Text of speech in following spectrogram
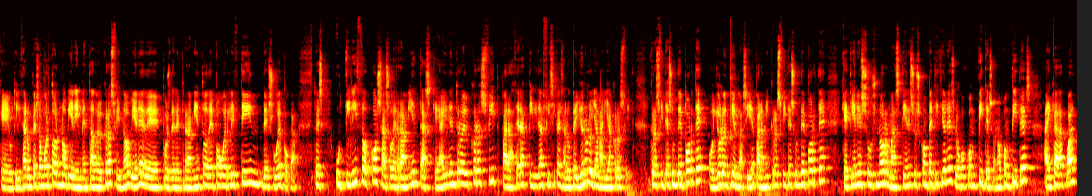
que utilizar un peso muerto no viene inventado el CrossFit, ¿no? Viene de, pues, del entrenamiento de powerlifting de su época. Entonces, utilizo cosas o herramientas que hay dentro del CrossFit para hacer actividad física y salud. Yo no lo llamaría CrossFit. CrossFit es un deporte, o yo lo entiendo así, ¿eh? Para mí CrossFit es un deporte que tiene sus normas, tiene sus competiciones, luego compites o no compites, hay cada cual,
